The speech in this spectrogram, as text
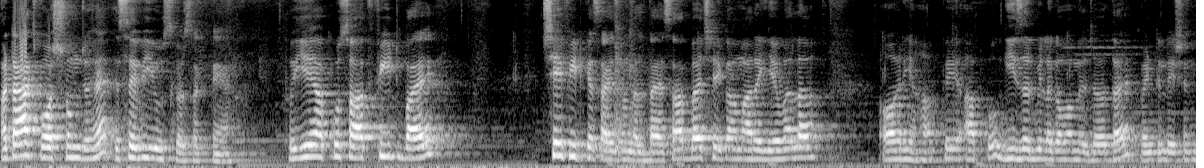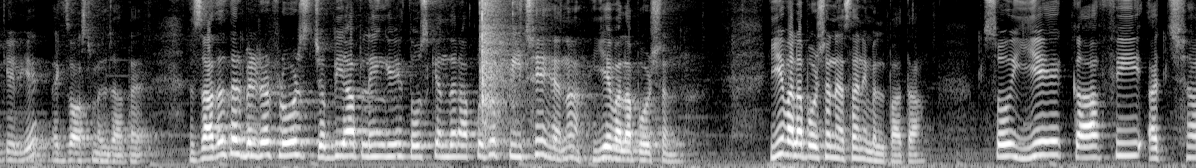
अटैच वॉशरूम जो है, इसे भी यूज़ कर सकते हैं। तो ये आपको सात फीट बाय छः फीट के साइज़ में मिलता है। सात बाय छः का हमारा ये वाला, और यहाँ पे आपको गीज़र भी लगा हुआ मिल जाता है। वेंटिलेशन के लिए एग्जॉस्ट मिल जाता है। ज़्यादातर बिल्डर फ्लोर्स जब भी आप लेंगे तो उसके अंदर आपको जो पीछे है ना ये वाला पोर्शन ये वाला पोर्शन ऐसा नहीं मिल पाता। सो so, ये काफ़ी अच्छा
